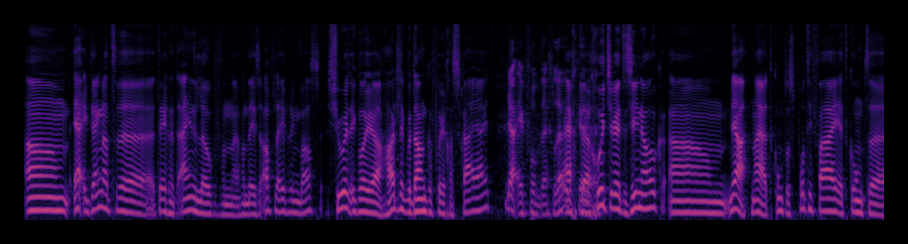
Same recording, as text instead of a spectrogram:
Ehm, ja, ik denk dat we tegen het einde lopen van, eh, van deze aflevering, Bas. Sjoerd, ik wil je hartelijk bedanken voor je gastvrijheid. Ja, ik vond het echt leuk. Echt eh. goed je weer te zien ook. Ehm, ja, nou ja, het komt op Spotify, het komt eh,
